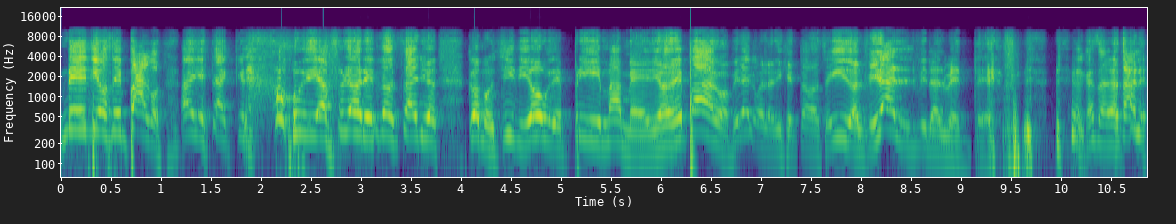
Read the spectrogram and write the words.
medios de pagos. Ahí está Claudia Flores, dos años como CDO de Prima, medio de pago. Mirá cómo lo dije todo seguido, al final, finalmente. Casa notable.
